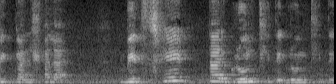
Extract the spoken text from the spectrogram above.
বিজ্ঞানশালায়, বিধছে তার গ্রন্থিতে গ্রন্থিতে।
